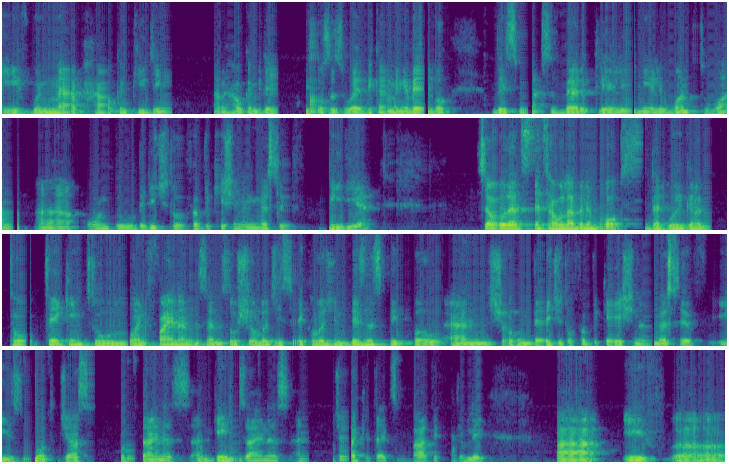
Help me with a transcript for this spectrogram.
if we map how computing and how computation resources were becoming available, this maps very clearly nearly one-to-one uh, onto the digital fabrication and immersive media. So that's that's our lab in a box that we're going to be taking to law and finance and sociology, psychology, and business people, and showing that digital fabrication and immersive is not just for designers and game designers and architects, but effectively, if uh,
